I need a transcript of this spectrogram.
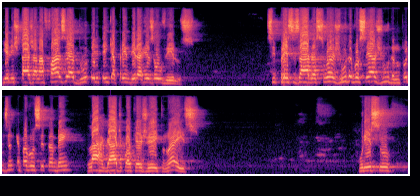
e ele está já na fase adulta, ele tem que aprender a resolvê-los. Se precisar da sua ajuda, você ajuda. Não estou dizendo que é para você também largar de qualquer jeito, não é isso. Por isso,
